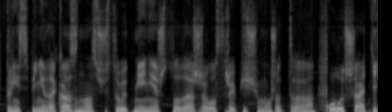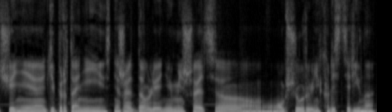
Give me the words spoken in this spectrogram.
в принципе не доказано. Существует мнение, что даже острая пища может э, улучшать течение гипертонии, снижать давление, уменьшать э, общий уровень холестерина.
